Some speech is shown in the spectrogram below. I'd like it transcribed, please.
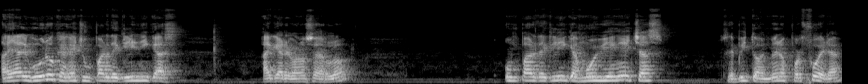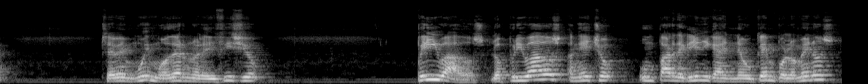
Hay algunos que han hecho un par de clínicas hay que reconocerlo. Un par de clínicas muy bien hechas, repito, al menos por fuera. Se ve muy moderno el edificio. Privados. Los privados han hecho un par de clínicas en Neuquén, por lo menos,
